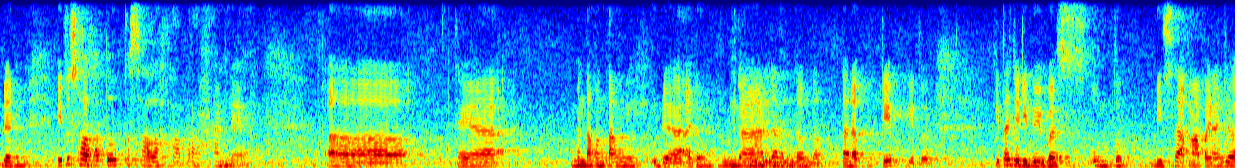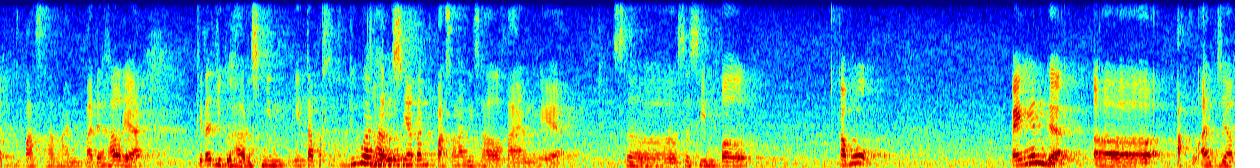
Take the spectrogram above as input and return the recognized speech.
dan itu salah satu kesalahkaprahan ya. Eh, kayak mentang-mentang nih udah ada hubungan Hmm. dalam tanda, tanda kutip gitu. Kita jadi bebas untuk bisa ngapain aja ke pasangan. Padahal ya kita juga harus min- minta persetujuan Hmm. harusnya kan ke pasangan misalkan kayak se sesimpel kamu pengen nggak eh, aku ajak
